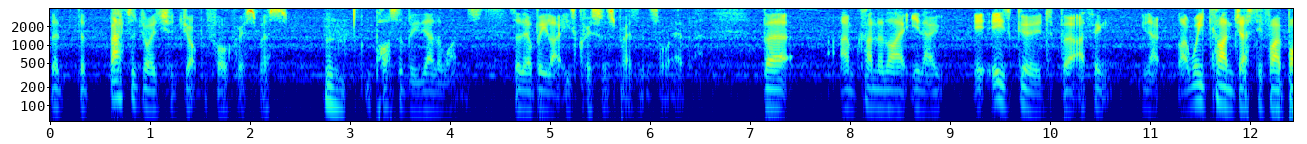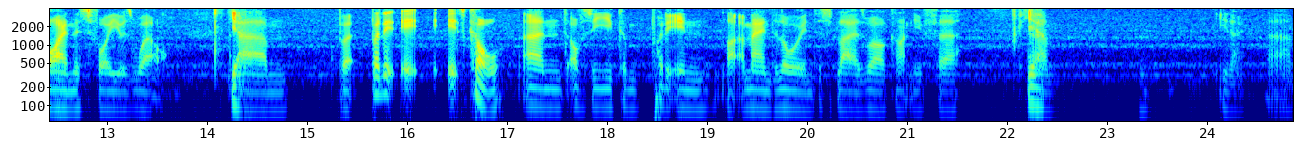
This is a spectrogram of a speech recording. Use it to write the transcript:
The the battle droid should drop before Christmas, Possibly the other ones. So they'll be like his Christmas presents or whatever. But I'm kind of like, you know, it is good, but I think, you know, like we can't justify buying this for you as well. yeah, Um, but but it, it it's cool, and obviously you can put it in like a Mandalorian display as well, can't you? For yeah, um, you know, um,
